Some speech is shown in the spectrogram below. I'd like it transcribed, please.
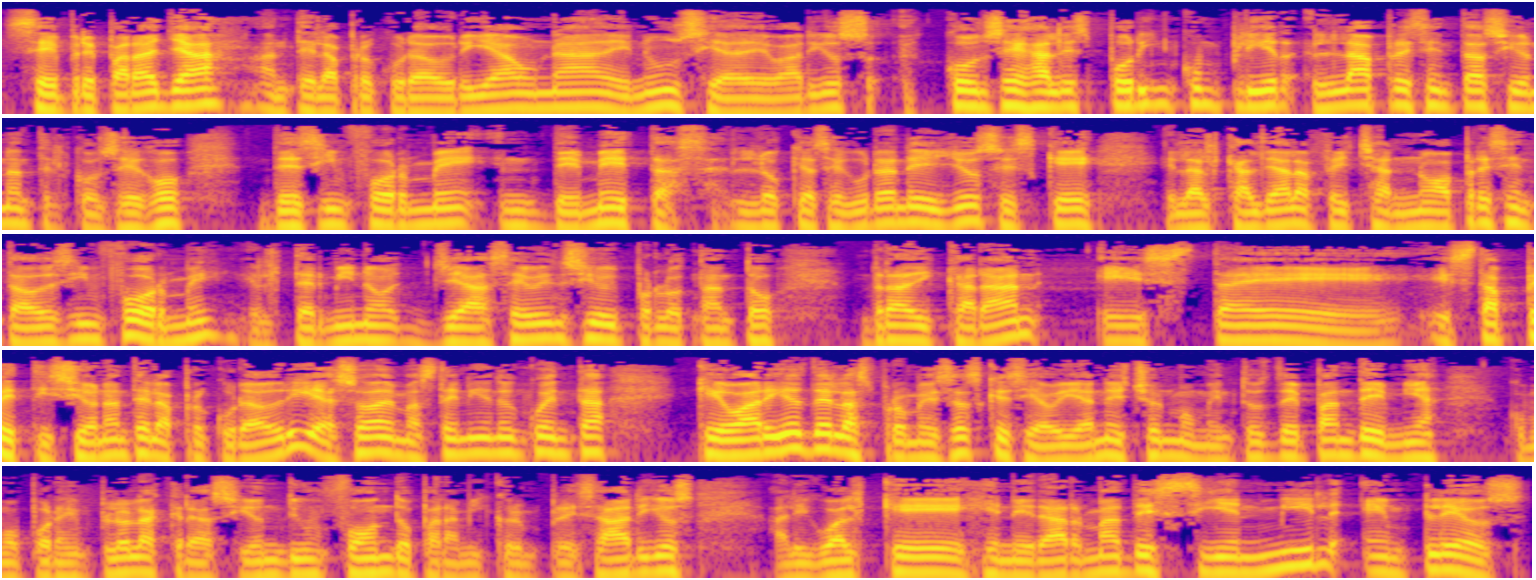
se prepara ya ante la Procuraduría una denuncia de varios concejales por incumplir la presentación ante el Consejo de ese informe de metas. Lo que aseguran ellos es que el alcalde a la fecha no ha presentado ese informe, el término ya se venció y por lo tanto radicarán este, esta petición ante la Procuraduría. Eso además teniendo en cuenta que varias de las promesas que se habían hecho en momentos de pandemia, como por ejemplo la creación de un fondo para microempresarios, al igual que generar más de 100 mil empleos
